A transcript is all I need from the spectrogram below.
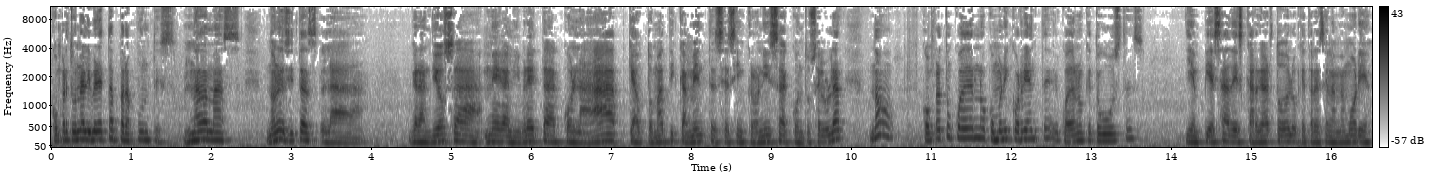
cómprate una libreta para apuntes, nada más. No necesitas la grandiosa mega libreta con la app que automáticamente se sincroniza con tu celular. No, cómprate un cuaderno común y corriente, el cuaderno que tú gustes, y empieza a descargar todo lo que traes en la memoria.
